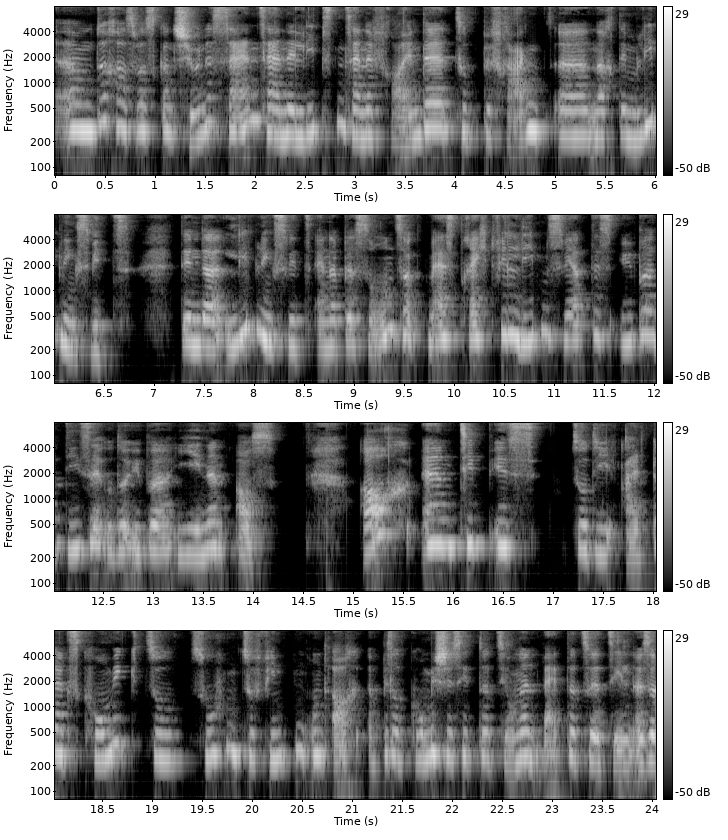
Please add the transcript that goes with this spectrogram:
ähm, durchaus was ganz Schönes sein, seine Liebsten, seine Freunde zu befragen äh, nach dem Lieblingswitz. Denn der Lieblingswitz einer Person sagt meist recht viel Liebenswertes über diese oder über jenen aus. Auch ein Tipp ist, so die Alltagskomik zu suchen, zu finden und auch ein bisschen komische Situationen weiter zu erzählen. Also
